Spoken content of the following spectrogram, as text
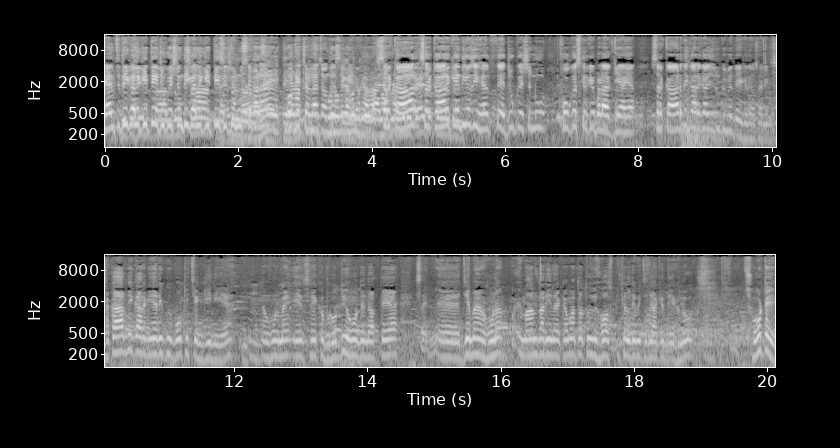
ਹੈਲਥ ਦੀ ਗੱਲ ਕੀਤੀ ਐਜੂਕੇਸ਼ਨ ਦੀ ਗੱਲ ਕੀਤੀ ਸਿੱਧੂ ਮੂਸੇਵਾਲਾ ਉਹ ਅੱਗੇ ਚੱਲਣਾ ਚਾਹੁੰਦੇ ਸੀਗੇ। ਸਰਕਾਰ ਸਰਕਾਰ ਕਹਿੰਦੀ ਅਸੀਂ ਹੈਲਥ ਤੇ ਐਜੂਕੇਸ਼ਨ ਨੂੰ ਫੋਕਸ ਕਰਕੇ ਬੜਾ ਅੱਗੇ ਆਏ ਆ ਸਰਕਾਰ ਦੀ ਕਾਰਗੁਜ਼ਾਰੀ ਨੂੰ ਕਿਵੇਂ ਦੇਖਦੇ ਹੋ ਸਾਰੀ ਸਰਕਾਰ ਦੀ ਕਾਰਗੁਜ਼ਾਰੀ ਕੋਈ ਬਹੁਤੀ ਚੰਗੀ ਨਹੀਂ ਹੈ। ਤਾਂ ਹੁਣ ਮੈਂ ਇਸ ਇੱਕ ਵਿਰੋਧੀ ਹੋਣ ਦੇ ਨਾਤੇ ਹੈ। ਸ- ਜੇ ਮੈਂ ਹੁਣ ਇਮਾਨਦਾਰੀ ਨਾਲ ਕਹਾਂ ਤਾਂ ਤੁਸੀਂ ਹਸਪੀਟਲ ਦੇ ਵਿੱਚ ਜਾ ਕੇ ਦੇਖ ਲਓ। ਛੋਟੇ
